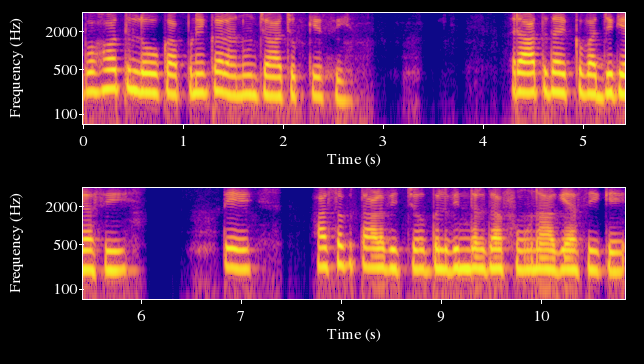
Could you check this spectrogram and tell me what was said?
ਬਹੁਤ ਲੋਕ ਆਪਣੇ ਘਰਾਂ ਨੂੰ ਜਾ ਚੁੱਕੇ ਸੀ। ਰਾਤ ਦਾ 1 ਵੱਜ ਗਿਆ ਸੀ ਤੇ ਹਸਪਤਾਲ ਵਿੱਚੋਂ ਬਲਵਿੰਦਰ ਦਾ ਫੋਨ ਆ ਗਿਆ ਸੀ ਕਿ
